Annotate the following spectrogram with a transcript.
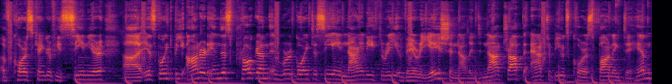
Of course, Ken Griffey Sr. Uh, is going to be honored in this program, and we're going to see a 93 variation. Now, they did not drop the attributes corresponding to him,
